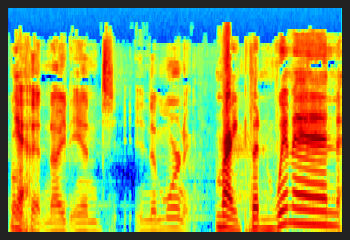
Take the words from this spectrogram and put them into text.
both Yeah. at night and in the morning. right? But women,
